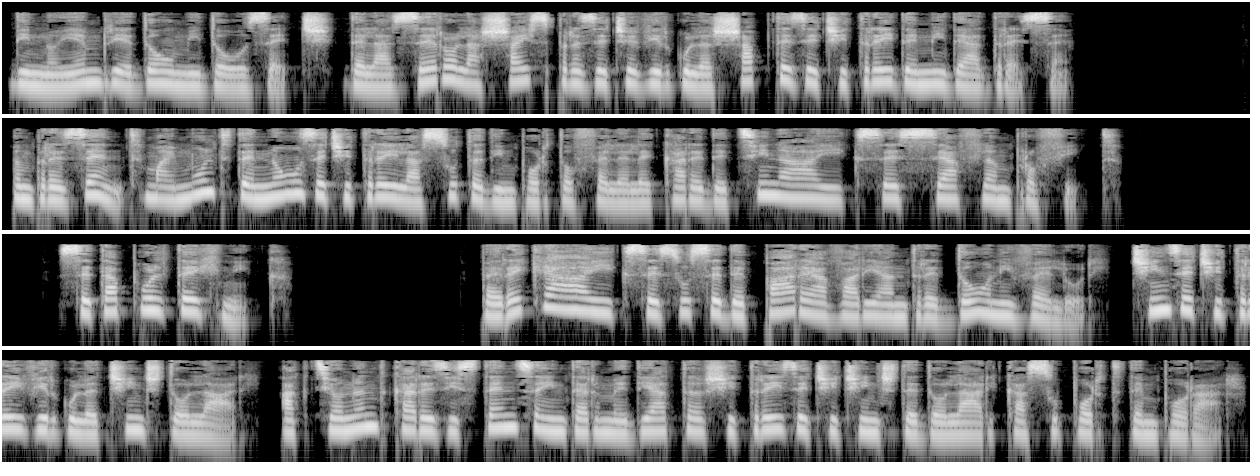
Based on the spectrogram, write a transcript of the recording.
din noiembrie 2020, de la 0 la 16,73 de mii de adrese. În prezent, mai mult de 93% din portofelele care dețin AXS se află în profit. Setapul tehnic Perechea AXS se depare a varia între două niveluri, 53,5 dolari, acționând ca rezistență intermediată și 35 de dolari ca suport temporar.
